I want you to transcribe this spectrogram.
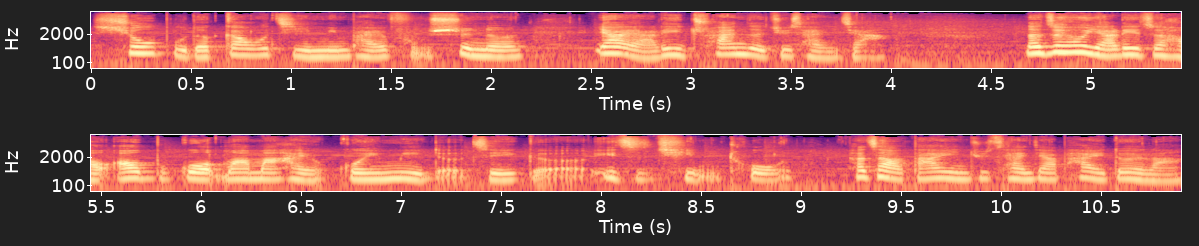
修补的高级名牌服饰呢，要雅丽穿着去参加。那最后雅丽只好熬不过妈妈还有闺蜜的这个一直请托，她只好答应去参加派对啦。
